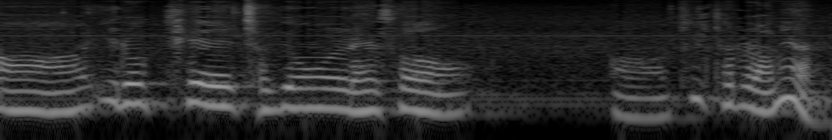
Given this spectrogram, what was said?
어, 이렇게 적용을 해서 어, 필터를 하면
